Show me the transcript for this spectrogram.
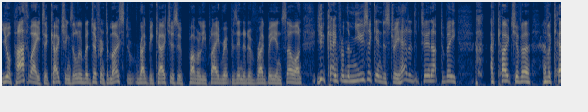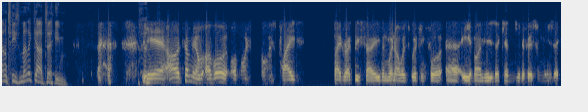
your pathway to coaching is a little bit different to most rugby coaches who've probably played representative rugby and so on. You came from the music industry. How did it turn up to be a coach of a of a Counties Manukau team? yeah, oh, it's something I've, I've, always, always played played rugby. So even when I was working for uh, EMI Music and Universal Music,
